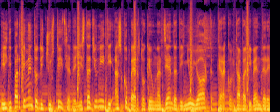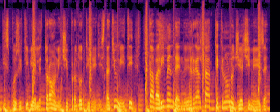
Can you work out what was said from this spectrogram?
Il Dipartimento di Giustizia degli Stati Uniti ha scoperto che un'azienda di New York che raccontava di vendere dispositivi elettronici prodotti negli Stati Uniti stava rivendendo in realtà tecnologia cinese.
